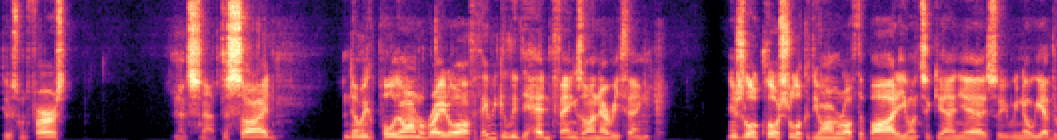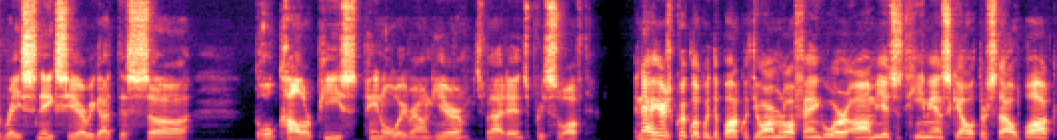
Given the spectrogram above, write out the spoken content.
Do this one first. And snap this side. And then we can pull the armor right off. I think we can leave the head and fangs on everything. Here's a little closer look at the armor off the body. Once again, yeah, so we know we have the raised snakes here. We got this uh, gold collar piece, paint all the way around here. It's about it. It's pretty soft. And now here's a quick look with the buck with the armored off Fangor. Um, yeah, it's just a He-Man Skeletor style buck.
